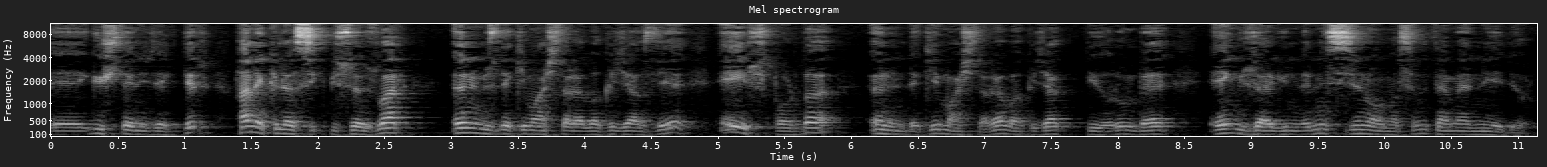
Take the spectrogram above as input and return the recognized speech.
e, güçlenecektir. Hani klasik bir söz var, önümüzdeki maçlara bakacağız diye. Eyüp Spor da önündeki maçlara bakacak diyorum ve en güzel günlerin sizin olmasını temenni ediyorum.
